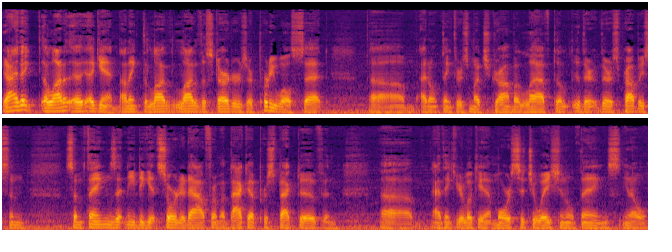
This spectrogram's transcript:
Yeah, I think a lot of uh, again, I think the lot a lot of the starters are pretty well set. Um, I don't think there's much drama left. Uh, there, there's probably some some things that need to get sorted out from a backup perspective, and uh, I think you're looking at more situational things. You know,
